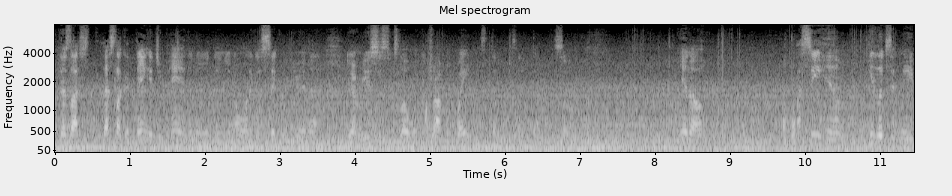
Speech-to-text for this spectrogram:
Because that's, that's like a thing in Japan and everything. You don't want to get sick when you're in a, your immune system's low when you're dropping weight and stuff like that. So, you know, I see him. He looks at me.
